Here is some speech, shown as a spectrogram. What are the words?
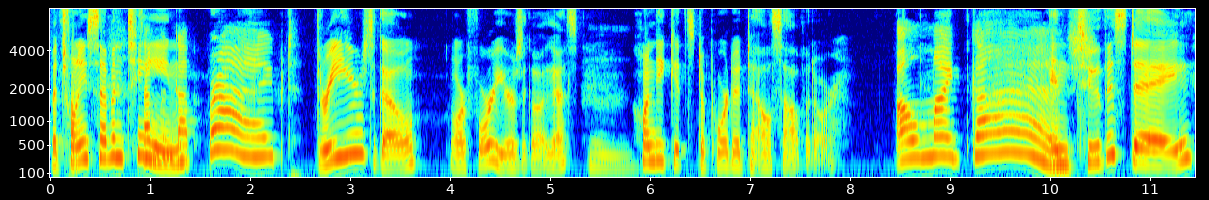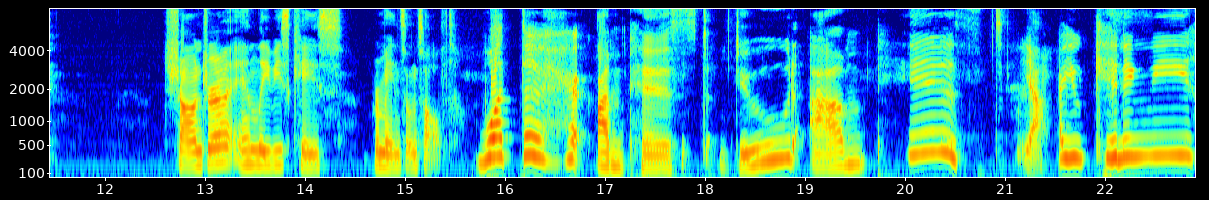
But Someone 2017, got bribed. three years ago, or four years ago, I guess, Hmm. Guandique gets deported to El Salvador. Oh my god! And to this day, Chandra Ann Levy's case remains unsolved. what the heck? I'm pissed, dude. I'm pissed. Yeah. Are you kidding me?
